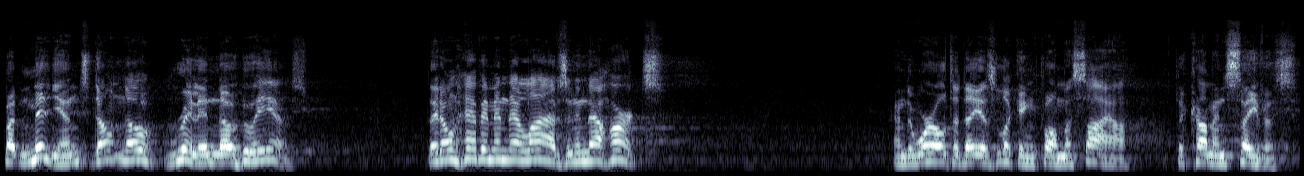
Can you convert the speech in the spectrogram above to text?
but millions don't know, really know who he is. They don't have him in their lives and in their hearts. And the world today is looking for a Messiah to come and save us.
